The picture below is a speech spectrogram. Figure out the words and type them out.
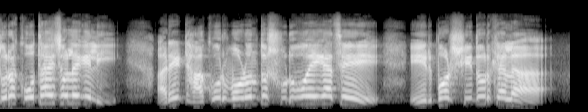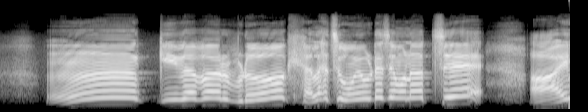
তোরা কোথায় চলে গেলি? আরে ঠাকুর বরণ তো শুরু হয়ে গেছে। এরপর সিঁদুর খেলা। কি ব্যাপার ব্রো? খেলা জমে উঠেছে মনে হচ্ছে। আয়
